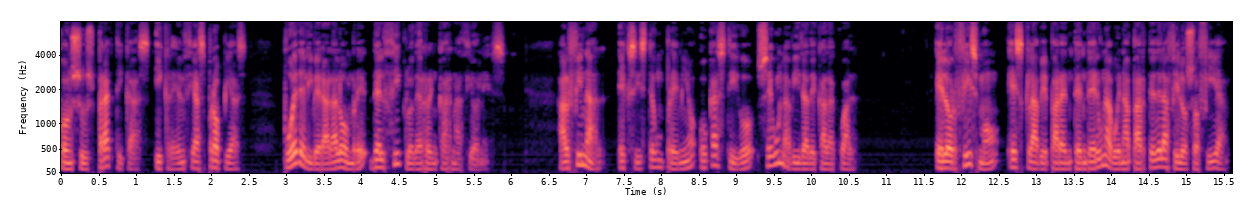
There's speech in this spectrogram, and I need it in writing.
con sus prácticas y creencias propias, puede liberar al hombre del ciclo de reencarnaciones. Al final existe un premio o castigo según la vida de cada cual. El orfismo es clave para entender una buena parte de la filosofía,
